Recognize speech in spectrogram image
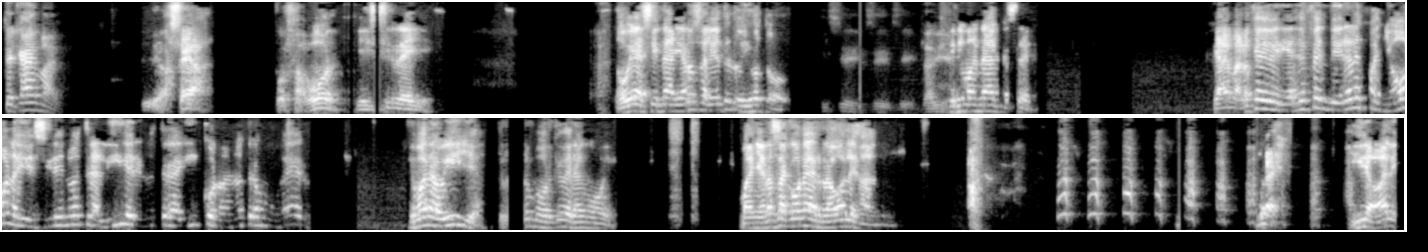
Te cae mal. O sea, por favor, Jaycee Reyes. No voy a decir nada, ya Rosalía te lo dijo todo. Sí, sí, sí, está bien. Tiene más nada que hacer. Y además lo que debería es defender a la española y decir es nuestra líder, es nuestra ícono, es nuestra mujer. Qué maravilla. Es lo mejor que verán hoy. Mañana saca una de Raúl Alejandro. bueno, mira, vale.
